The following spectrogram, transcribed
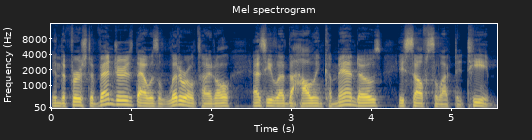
In the first Avengers, that was a literal title, as he led the Howling Commandos, a self selected team.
